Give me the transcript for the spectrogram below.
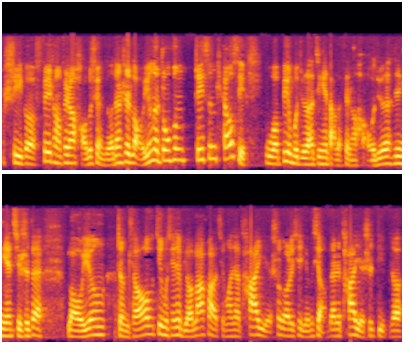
是一个非常非常好的选择。但是老鹰的中锋 Jason Kelsey，我并不觉得他今年打得非常好。我觉得他今年其实在老鹰整条进攻前线比较拉胯的情况下，他也受到了一些影响。但是他也是顶着。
